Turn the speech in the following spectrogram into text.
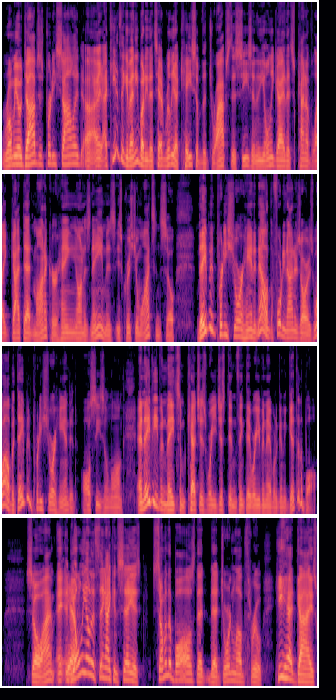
Romeo Doubs is pretty solid. Uh, I, I, can't think of anybody that's had really a case of the drops this season. And the only guy that's kind of like got that moniker hanging on his name is, is Christian Watson. So they've been pretty sure-handed. Now the 49ers are as well, but they've been pretty sure-handed all season long. And they've even made some catches where you just didn't think they were even able to going to get to the ball. So I'm and yeah. the only other thing I can say is some of the balls that that Jordan Love threw, he had guys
